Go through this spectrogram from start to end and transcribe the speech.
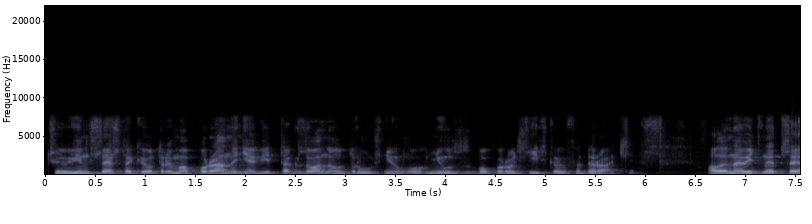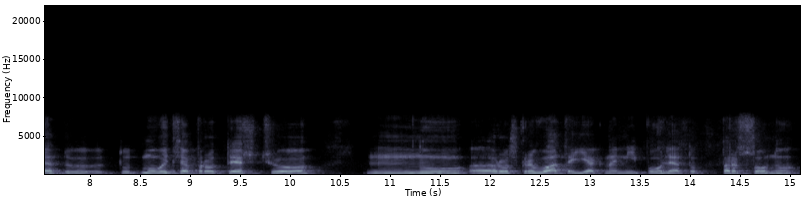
Чи він все ж таки отримав поранення від так званого дружнього вогню з боку Російської Федерації? Але навіть не це. Тут мовиться про те, що ну, е, розкривати, як на мій погляд, персону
